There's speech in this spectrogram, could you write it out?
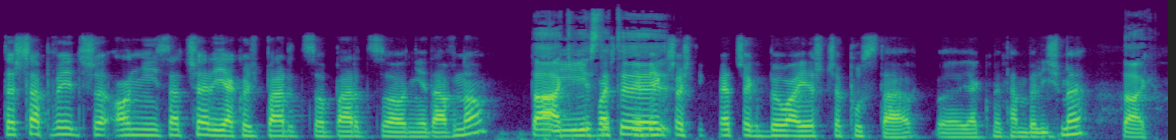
też trzeba powiedzieć, że oni zaczęli jakoś bardzo, bardzo niedawno. Tak, I niestety... większość tych beczek była jeszcze pusta, e, jak my tam byliśmy. Tak.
